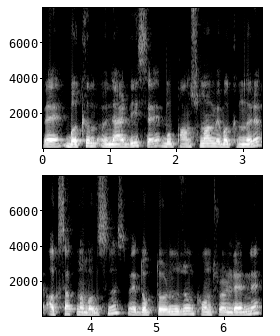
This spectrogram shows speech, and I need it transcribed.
ve bakım önerdiyse bu pansuman ve bakımları aksatmamalısınız ve doktorunuzun kontrollerine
